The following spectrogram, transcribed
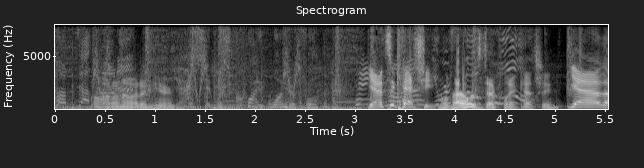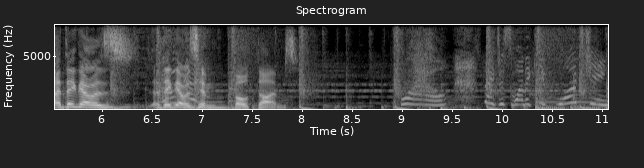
pumped up. Oh, I don't know. I didn't hear. Yes, it was quite wonderful. Yeah, it's Akechi. Well, that was definitely catchy. Yeah, I think that was. I think that was him both times. Wow. I just want to keep watching.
